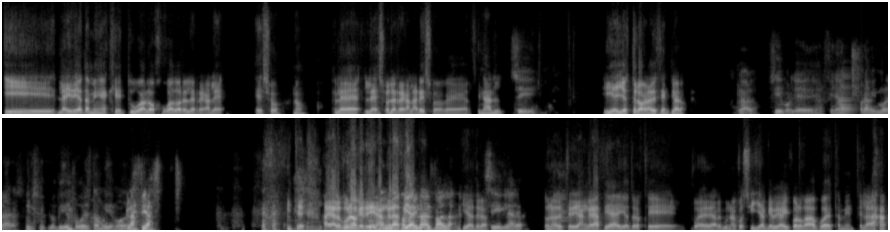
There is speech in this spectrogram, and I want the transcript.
Y la idea también es que tú a los jugadores les regales eso, ¿no? Le, les sueles regalar eso, que al final... Sí, Y ellos te lo agradecen, claro. claro, sí, porque al final ahora mismo los videojuegos están muy de moda. gracias. Hay algunos que te dirán gracias y otros... Sí, claro. Unos te dirán gracias y otros que, pues, alguna cosilla que veo ahí colgada, pues también te la,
